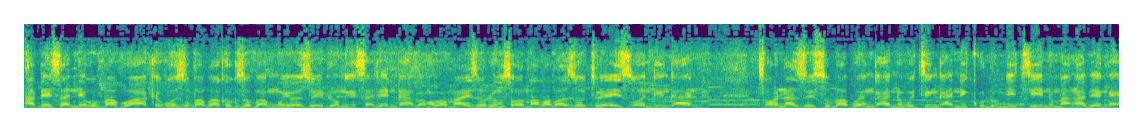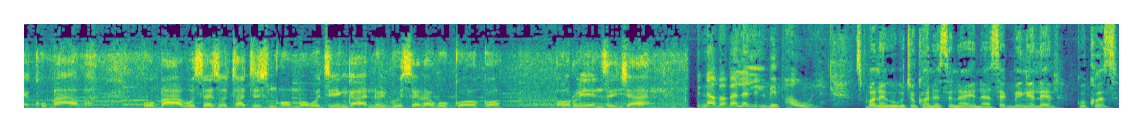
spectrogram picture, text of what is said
abesanika ubaba wakhe ukuze ubaba wakhe kuzoba nguye ozoyilungisa le ndaba ngoba uma izolungiswa omama bazothi uyayizonda ingane. Ngcono azwise ubaba wengane ukuthi ingane ikhuluma ithini uma ngabe ngekho ubaba. Ubaba usezothatha isinqumo ukuthi ingane uyibuyisela kugogo or uyenze njani. Naba abalaleli bephawula. Sibone ukuthi ukhona senayo na sekubingelela. Kukhoza.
